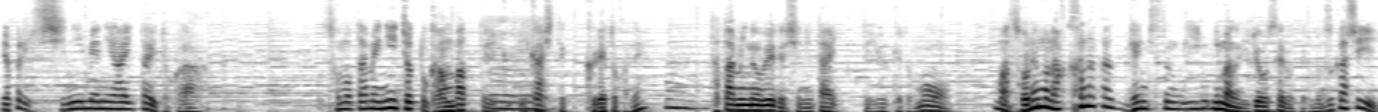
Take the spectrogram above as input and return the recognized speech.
やっぱり死に目に会いたいとかそのためにちょっと頑張ってうん。生かしてくれとかね、うん。畳の上で死にたいって言うけども、まあ、それもなかなか現実のい今の医療制度で難しい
